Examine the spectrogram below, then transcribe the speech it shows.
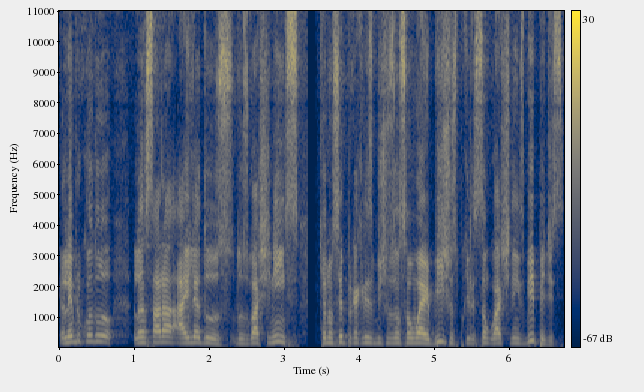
Eu lembro quando lançaram a Ilha dos, dos Guaxinins, que eu não sei porque aqueles bichos não são airbichos, porque eles são guaxinins bípedes.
